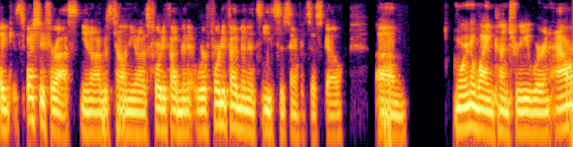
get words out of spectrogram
like especially for us, you know, I was telling you I was 45 minute. We're 45 minutes east of San Francisco. Um, we're in a wine country. We're an hour.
